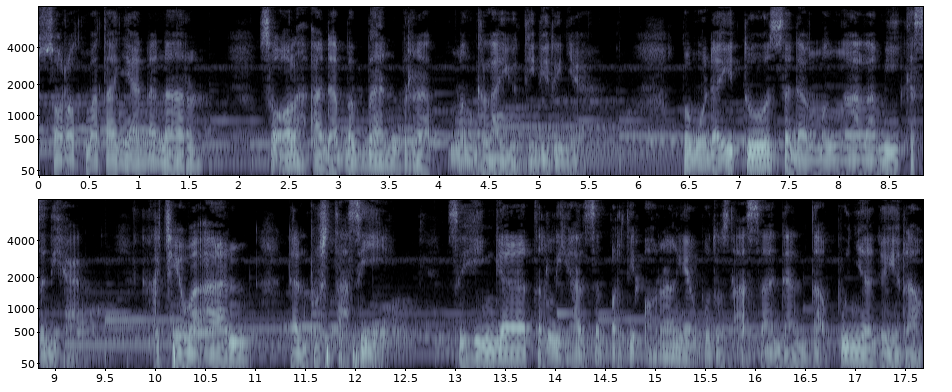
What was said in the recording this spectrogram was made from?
sorot matanya nanar, seolah ada beban berat menggelayuti dirinya. Pemuda itu sedang mengalami kesedihan, kekecewaan, dan frustasi, sehingga terlihat seperti orang yang putus asa dan tak punya gairah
